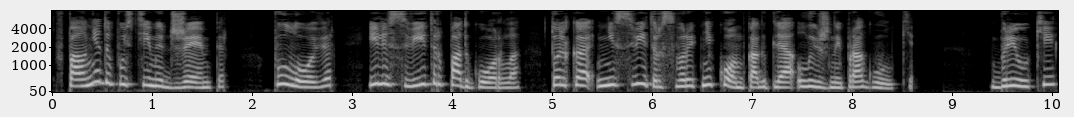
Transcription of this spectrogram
Вполне допустимый джемпер, пуловер или свитер под горло, только не свитер с воротником, как для лыжной прогулки. Брюки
